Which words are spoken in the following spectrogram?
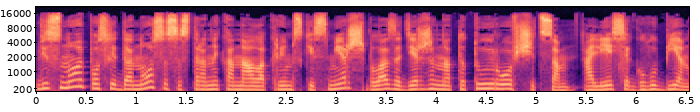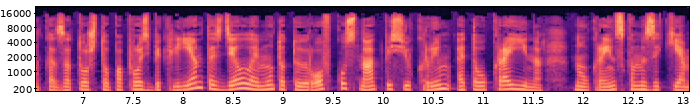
Весной после доноса со стороны канала «Крымский СМЕРШ» была задержана татуировщица Олеся Голубенко за то, что по просьбе клиента сделала ему татуировку с надписью «Крым – это Украина» на украинском языке.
